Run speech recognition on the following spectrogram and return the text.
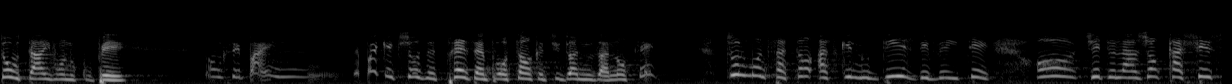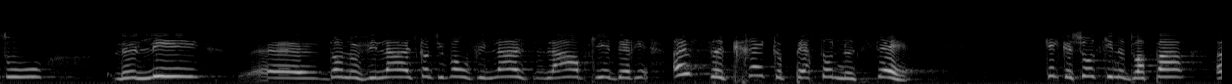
tôt ou tard, ils vont nous couper. Donc, ce n'est pas, pas quelque chose de très important que tu dois nous annoncer. Tout le monde s'attend à ce qu'ils nous disent des vérités. Oh, j'ai de l'argent caché sous le lit, euh, dans le village. Quand tu vas au village, l'arbre qui est derrière. Un secret que personne ne sait. Quelque chose qui ne doit pas euh,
